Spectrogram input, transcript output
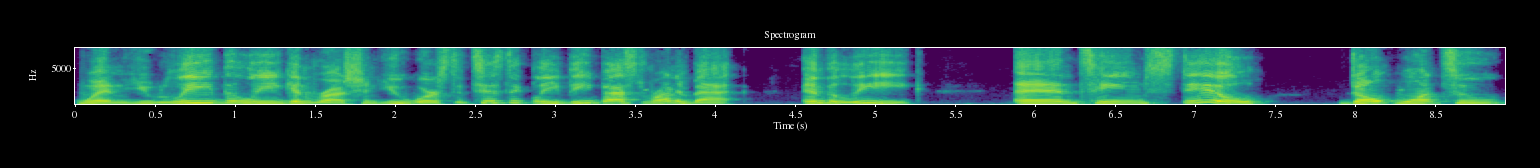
when you lead the league in rushing? You were statistically the best running back in the league, and teams still don't want to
